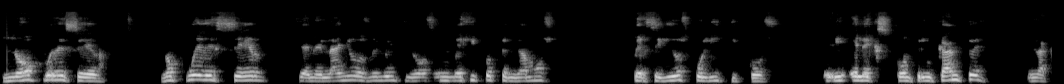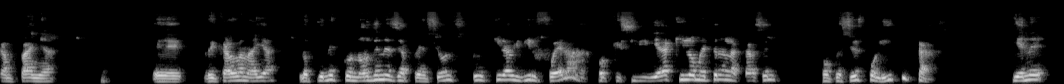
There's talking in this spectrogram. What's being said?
No puede ser, no puede ser que en el año 2022 en México tengamos perseguidos políticos. El, el ex contrincante en la campaña, eh, Ricardo Anaya, lo tiene con órdenes de aprehensión si ir a vivir fuera, porque si viviera aquí lo meten en la cárcel por cuestiones políticas. Tiene,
